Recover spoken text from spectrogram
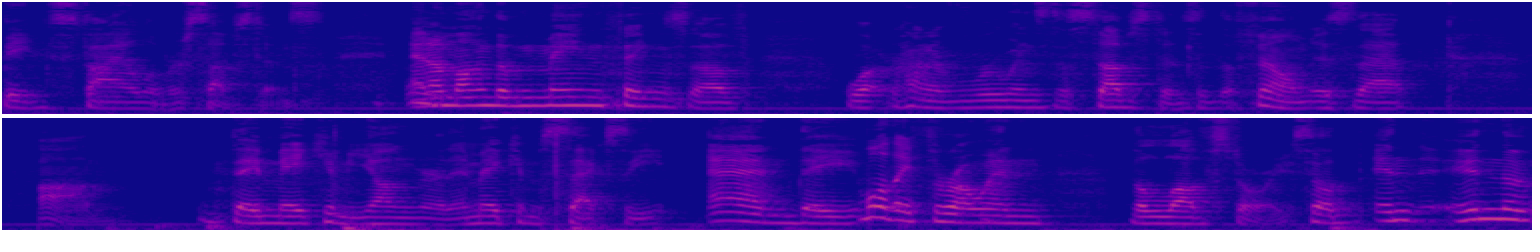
big style over substance. And Mm. among the main things of what kind of ruins the substance of the film is that um, they make him younger, they make him sexy, and they Well, they- throw in the love story. So in in the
